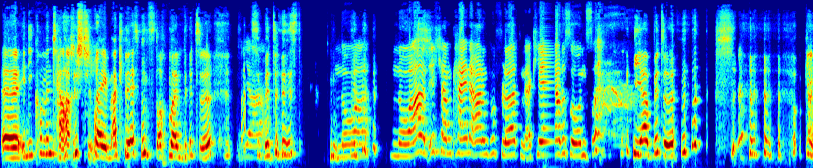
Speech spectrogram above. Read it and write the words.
äh, in die Kommentare schreiben. Erklärt uns doch mal bitte, was ja. bitte ist. Noah, Noah und ich haben keine Ahnung von Flirten. Erklär es uns. Ja, bitte. Okay,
